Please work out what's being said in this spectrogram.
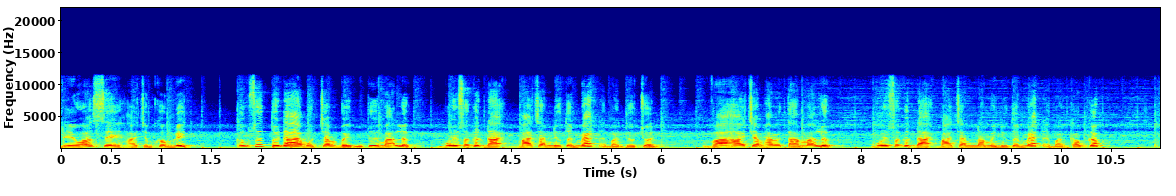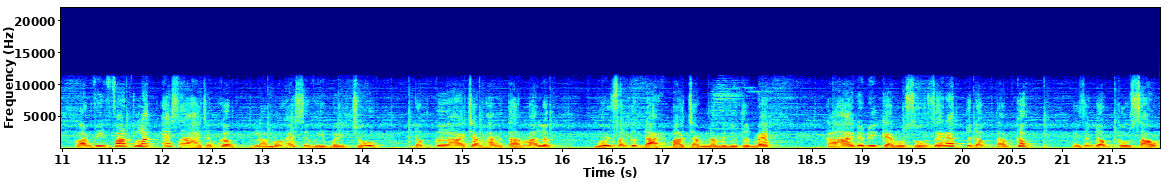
DOHC 2.0 lít, công suất tối đa 174 mã lực, mô men xoắn cực đại 300 Nm ở bản tiêu chuẩn và 228 mã lực, mô men xoắn cực đại 350 Nm ở bản cao cấp. Còn VinFast Lux SA 2.0 là mẫu SUV 7 chỗ, động cơ 228 mã lực, mô men xoắn cực đại 350 Nm. Cả hai đều đi kèm một số ZF tự động 8 cấp, hệ dẫn động cầu sau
